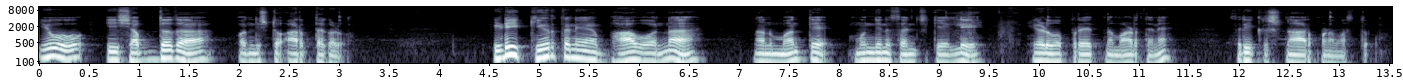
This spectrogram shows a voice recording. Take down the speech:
ಇವು ಈ ಶಬ್ದದ ಒಂದಿಷ್ಟು ಅರ್ಥಗಳು. ಇಡೀ ಕೀರ್ತನೆಯ ಭಾವವನ್ನು ನಾನು ಮತ್ತೆ ಮುಂದಿನ ಸಂಚಿಕೆಯಲ್ಲಿ ಹೇಳುವ ಪ್ರಯತ್ನ ಮಾಡ್ತೇನೆ. ಶ್ರೀಕೃಷ್ಣ ಅರ್ಪಣಮಸ್ತು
